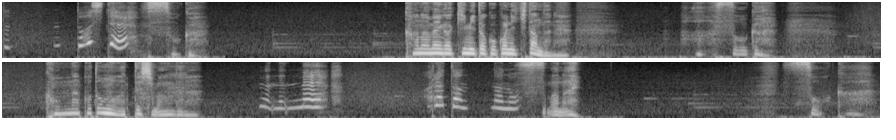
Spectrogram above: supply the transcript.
どどうして？そうか。要が君とここに来たんだね。あそうか。こんなこともあってしまうんだな。ねねねえ。新たなの？すまない。そうか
